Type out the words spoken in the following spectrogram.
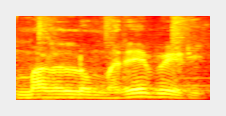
ಮಾಡಲು ಮರೆಯಬೇಡಿ.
